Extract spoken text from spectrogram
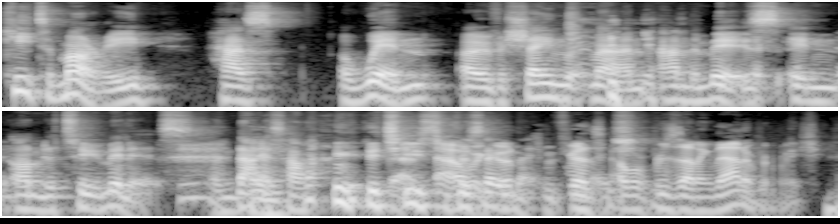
Keita Murray has a win over Shane McMahon and The Miz in under two minutes, and that is how I'm going to choose to present that information. How we're presenting that information.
